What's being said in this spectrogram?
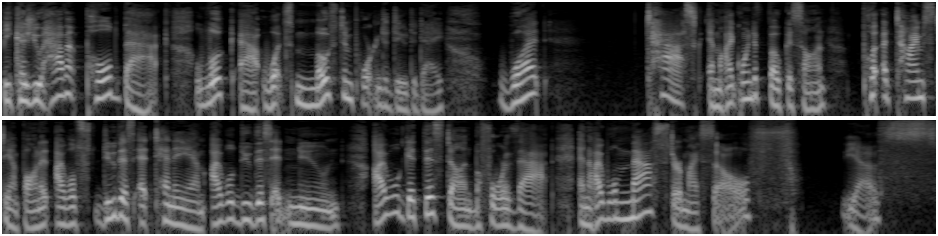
Because you haven't pulled back, look at what's most important to do today. What task am I going to focus on? Put a timestamp on it. I will do this at 10 a.m. I will do this at noon. I will get this done before that. And I will master myself. Yes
